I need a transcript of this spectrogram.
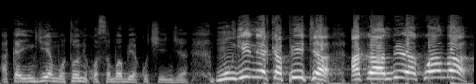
Akaingia motoni kwa sababu ya kuchinja. Mwingine akapita akaambiwa ya kwamba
